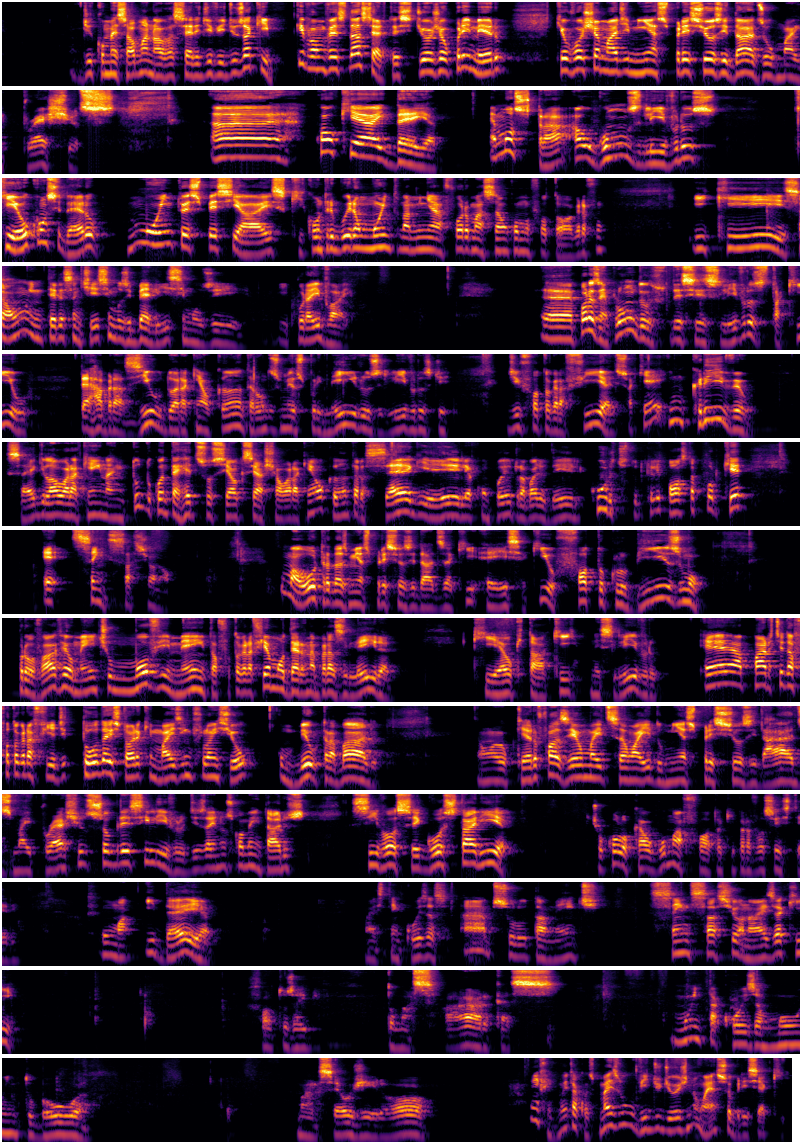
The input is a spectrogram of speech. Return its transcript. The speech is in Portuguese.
de começar uma nova série de vídeos aqui, que vamos ver se dá certo. Esse de hoje é o primeiro, que eu vou chamar de Minhas Preciosidades, ou My Precious. Ah, qual que é a ideia? É mostrar alguns livros que eu considero muito especiais, que contribuíram muito na minha formação como fotógrafo e que são interessantíssimos e belíssimos e, e por aí vai. É, por exemplo, um dos, desses livros está aqui, o Terra Brasil, do Araquém Alcântara, um dos meus primeiros livros de, de fotografia. Isso aqui é incrível. Segue lá o Araquém em tudo quanto é rede social que você achar o Araquém Alcântara, segue ele, acompanha o trabalho dele, curte tudo que ele posta, porque é sensacional. Uma outra das minhas preciosidades aqui é esse aqui, o fotoclubismo. Provavelmente o movimento, a fotografia moderna brasileira, que é o que está aqui nesse livro, é a parte da fotografia de toda a história que mais influenciou o meu trabalho. Então eu quero fazer uma edição aí do Minhas Preciosidades, My Precious, sobre esse livro. Diz aí nos comentários se você gostaria. Deixa eu colocar alguma foto aqui para vocês terem uma ideia, mas tem coisas absolutamente sensacionais aqui. Fotos aí de Tomás Farcas, muita coisa muito boa. Marcel Giró, enfim, muita coisa. Mas o vídeo de hoje não é sobre esse aqui.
